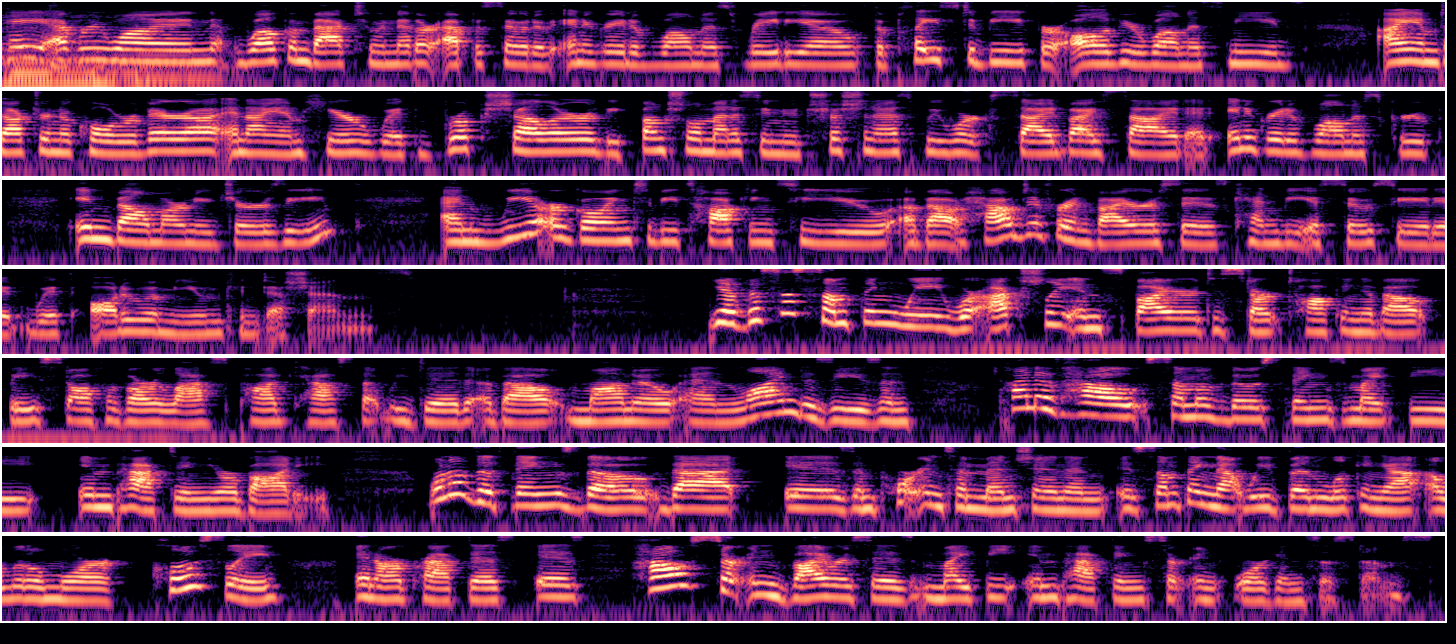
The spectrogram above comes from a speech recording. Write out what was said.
Hey everyone, welcome back to another episode of Integrative Wellness Radio, the place to be for all of your wellness needs. I am Dr. Nicole Rivera and I am here with Brooke Scheller, the functional medicine nutritionist. We work side by side at Integrative Wellness Group in Belmar, New Jersey. And we are going to be talking to you about how different viruses can be associated with autoimmune conditions. Yeah, this is something we were actually inspired to start talking about based off of our last podcast that we did about mono and Lyme disease and kind of how some of those things might be impacting your body. One of the things, though, that is important to mention and is something that we've been looking at a little more closely in our practice is how certain viruses might be impacting certain organ systems.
